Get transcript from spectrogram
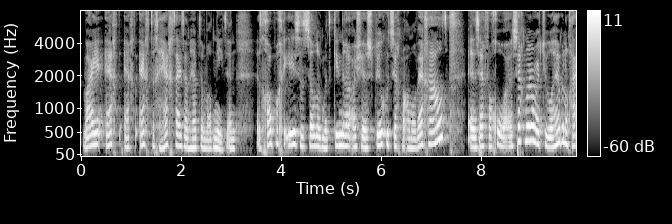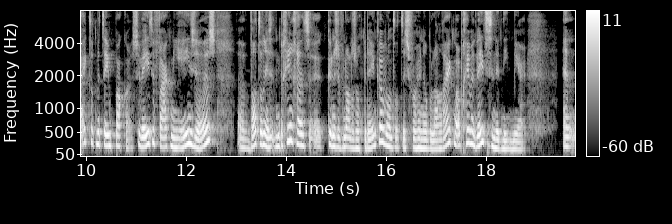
waar je echt, echt, echt de gehechtheid aan hebt en wat niet. En het grappige is, hetzelfde ook met kinderen, als je speelgoed zeg maar allemaal weghaalt en zegt van goh, eh, zeg maar wat je wil hebben, dan ga ik dat meteen pakken. Ze weten vaak niet eens eens uh, wat dan is. In het begin gaan ze, eh, kunnen ze van alles nog bedenken, want dat is voor hun heel belangrijk. Maar op een gegeven moment weten ze het niet meer. En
